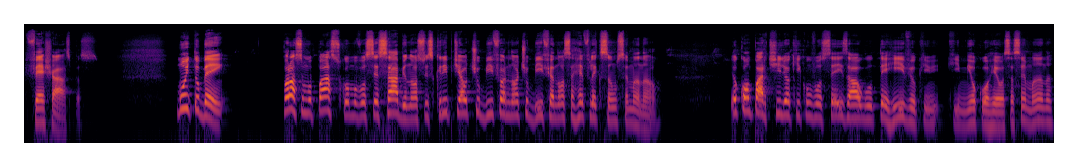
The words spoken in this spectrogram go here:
Fecha aspas. Muito bem. Próximo passo, como você sabe, o nosso script é o to beef or not to beef, a nossa reflexão semanal. Eu compartilho aqui com vocês algo terrível que, que me ocorreu essa semana.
